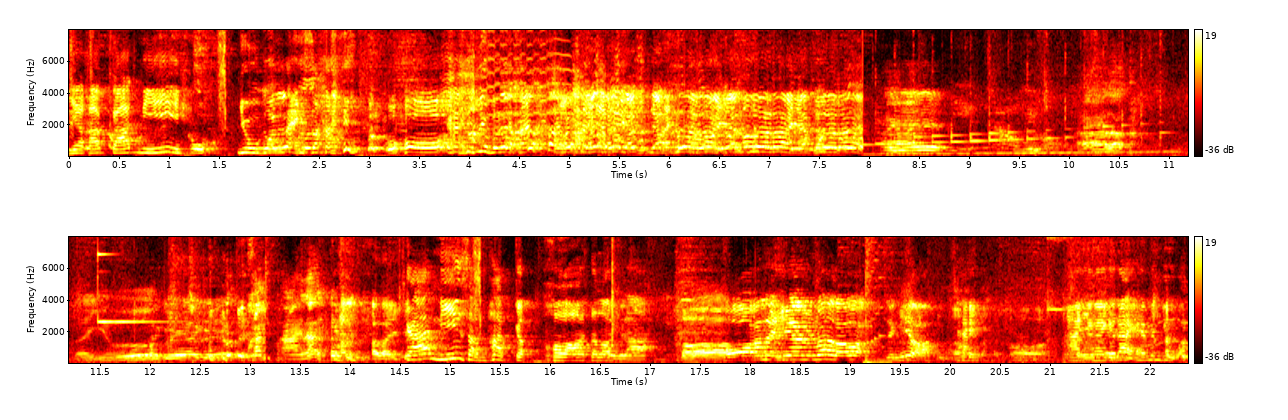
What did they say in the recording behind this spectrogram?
เนี่ยครับการ์ดนี้อยู่บนไหล่ซ้ายโอ้โหการนี้อยู่บนไหล่ซ้ายยัดยัดยัดเสื้อได้ยัดเสื้อได้ยัดเสื้อได้โอเคอ่าแล้วได้อยู่โอเคโอเคแล้วกูขั้นชิบหายแล้วอะไรการ์ดนี้สัมผัสกับคอตลอดเวลาต่อพออันไหนเฮียเป็นว่าเราอะอย่างนี้เหรอใช่อ่ายังไงก็ได้ให้มันอยู่อะ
